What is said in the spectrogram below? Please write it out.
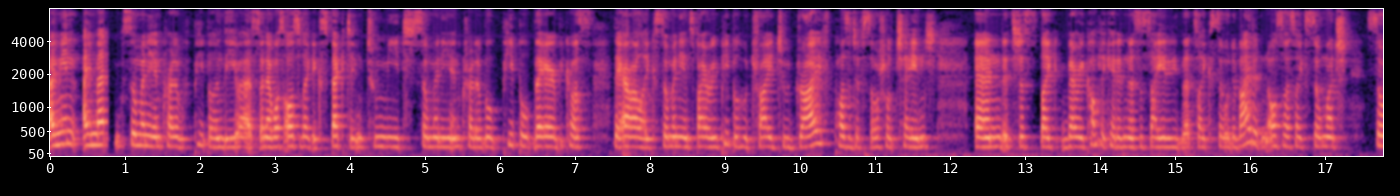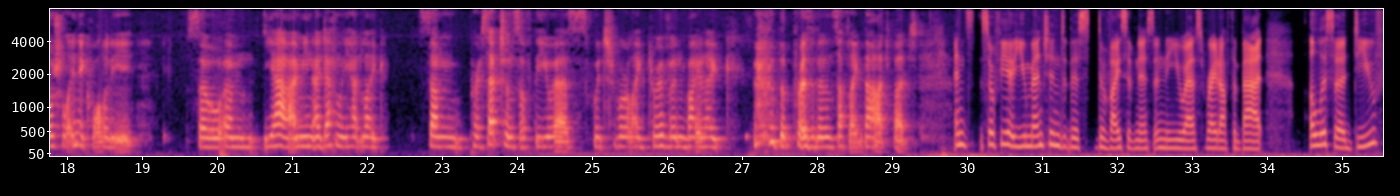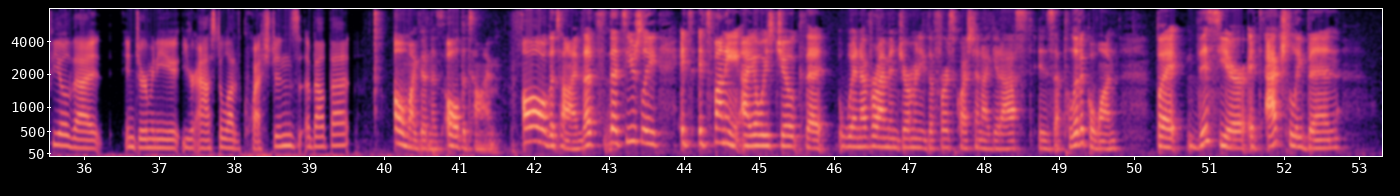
I mean, I met so many incredible people in the US, and I was also like expecting to meet so many incredible people there because there are like so many inspiring people who try to drive positive social change. And it's just like very complicated in a society that's like so divided and also has like so much social inequality. So, um, yeah, I mean, I definitely had like some perceptions of the US which were like driven by like the president and stuff like that. But and Sophia, you mentioned this divisiveness in the US right off the bat. Alyssa, do you feel that in Germany you're asked a lot of questions about that? Oh my goodness, all the time. All the time. That's that's usually it's it's funny. I always joke that whenever I'm in Germany the first question I get asked is a political one. But this year it's actually been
